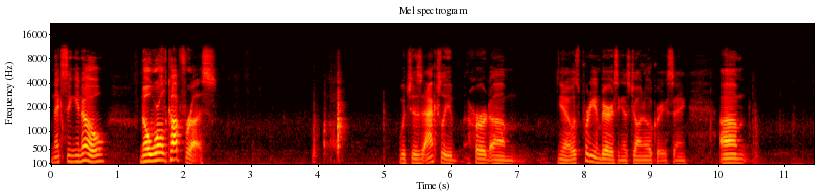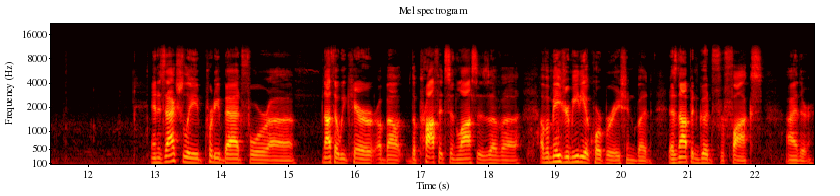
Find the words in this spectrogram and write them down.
next thing you know, no World Cup for us. Which is actually heard. Um, yeah, it was pretty embarrassing, as John Okray is saying. Um, and it's actually pretty bad for. Uh, not that we care about the profits and losses of a of a major media corporation, but it has not been good for Fox either,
